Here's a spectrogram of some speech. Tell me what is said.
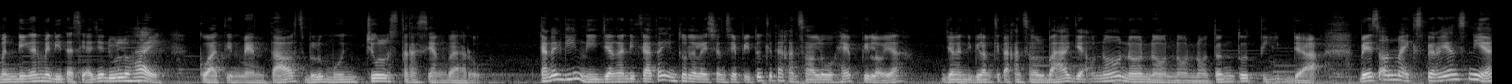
mendingan meditasi aja dulu hai. Kuatin mental sebelum muncul stres yang baru. Karena gini, jangan dikata into relationship itu kita akan selalu happy loh ya. Jangan dibilang kita akan selalu bahagia. Oh, no, no, no, no, no. Tentu tidak. Based on my experience nih ya,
